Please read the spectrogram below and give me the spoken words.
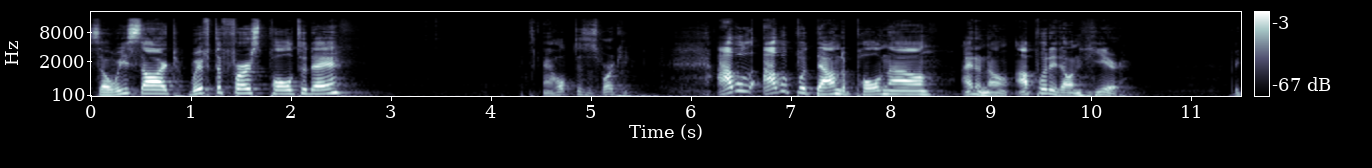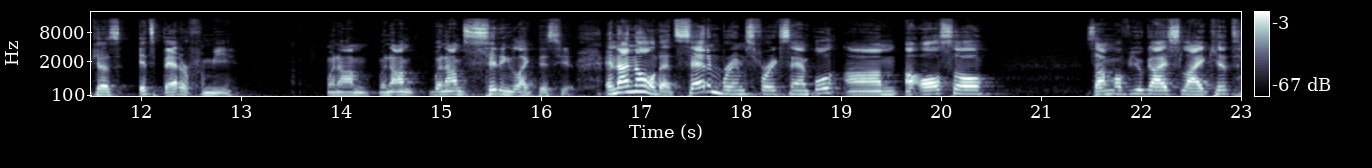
So we start with the first poll today. I hope this is working. I will I will put down the poll now. I don't know. I'll put it on here because it's better for me when I'm when I'm when I'm sitting like this here. And I know that satin brims, for example, um, are also some of you guys like it.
